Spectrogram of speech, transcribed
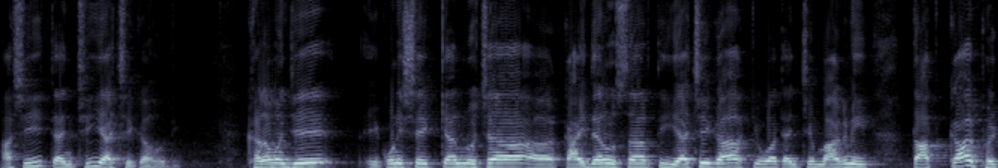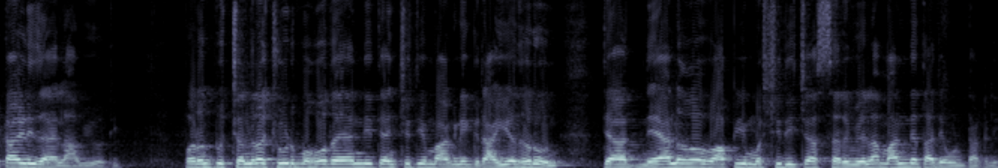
अशी त्यांची याचिका होती. खरं म्हणजे एकोणीसशे एक्क्याण्णवच्या कायद्यानुसार ती याचिका किंवा त्यांची मागणी तात्काळ फेटाळली जायला हवी होती. परंतु चंद्रचूड महोदयांनी त्यांची ती मागणी ग्राह्य धरून त्या ज्ञान व वापी मशिदीच्या सर्वेला मान्यता देऊन टाकली.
